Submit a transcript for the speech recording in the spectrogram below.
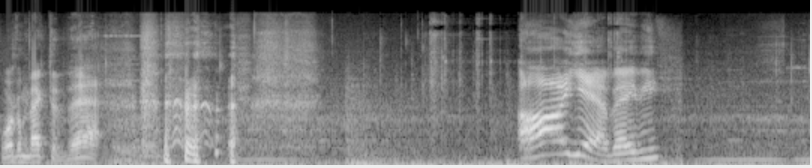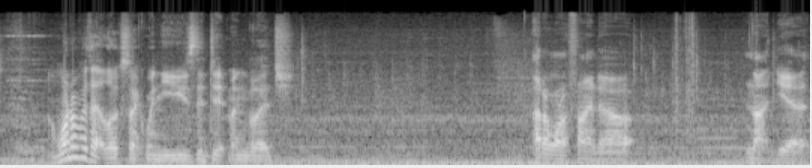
Welcome back to that. oh yeah, baby. I wonder what that looks like when you use the Ditman glitch. I don't want to find out. Not yet.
